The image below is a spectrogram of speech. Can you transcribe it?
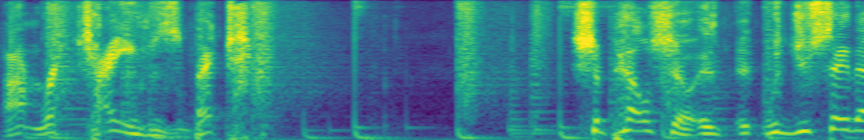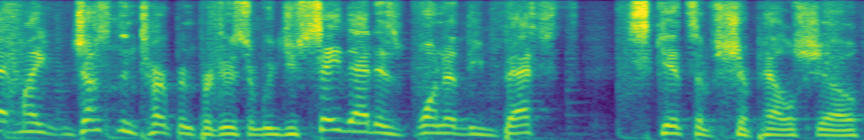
I'm Rick James, bitch. Chappelle Show. Is, would you say that my Justin Turpin producer? Would you say that is one of the best skits of Chappelle Show?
